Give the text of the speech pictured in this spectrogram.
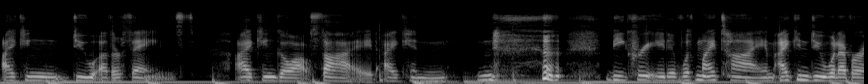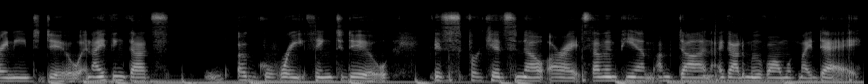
I can do other things. I can go outside. I can be creative with my time. I can do whatever I need to do. And I think that's a great thing to do is for kids to know, all right, 7 p.m., I'm done. I got to move on with my day.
